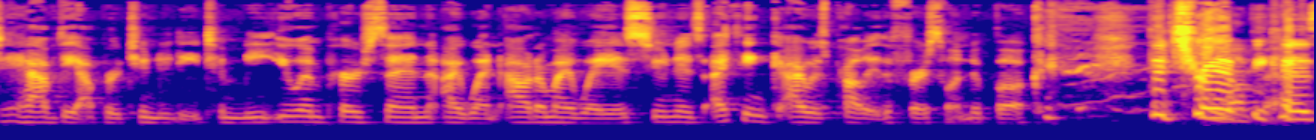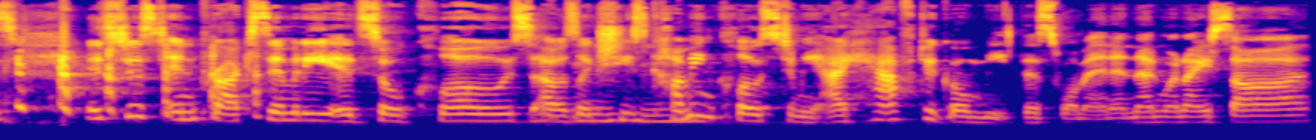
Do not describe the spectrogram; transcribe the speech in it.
to have the opportunity to meet you in person. I went out of my way as soon as I think I was probably the first one to book the trip because it's just in proximity. It's so close. I was like, mm-hmm. she's coming close to me. I have to go meet this woman. And then when I saw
